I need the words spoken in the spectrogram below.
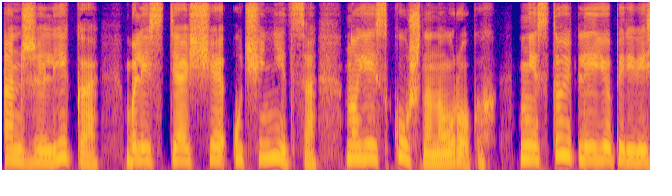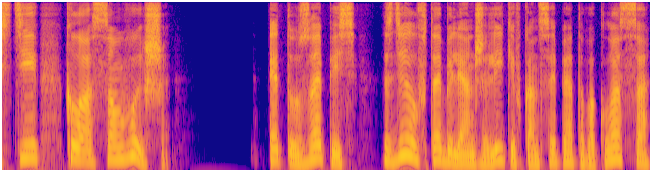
Анжелика — блестящая ученица, но ей скучно на уроках. Не стоит ли ее перевести классом выше? Эту запись сделал в табеле Анжелики в конце пятого класса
